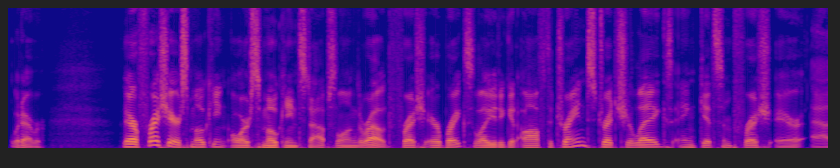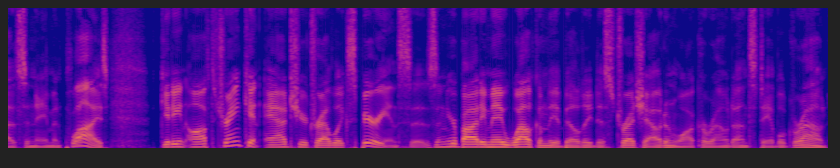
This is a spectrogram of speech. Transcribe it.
whatever. There are fresh air smoking or smoking stops along the route. Fresh air breaks allow you to get off the train, stretch your legs, and get some fresh air, as the name implies. Getting off the train can add to your travel experiences, and your body may welcome the ability to stretch out and walk around on stable ground.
